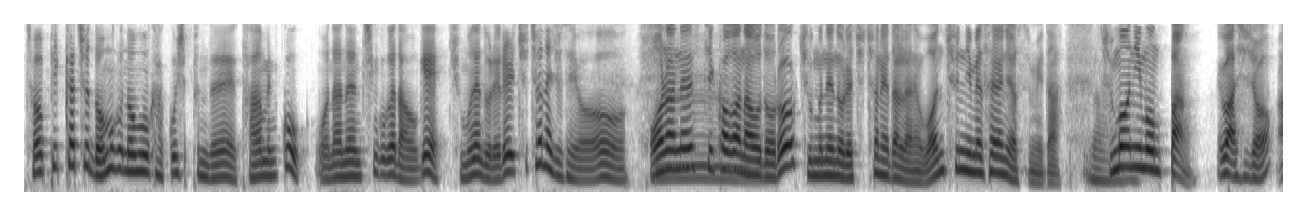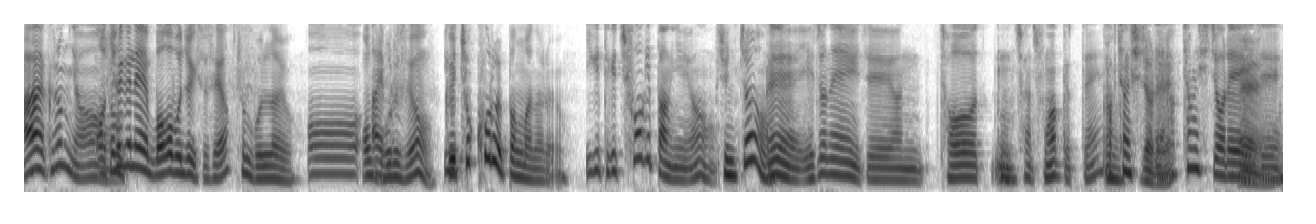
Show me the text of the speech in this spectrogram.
저 피카츄 너무너무 갖고 싶은데 다음엔 꼭 원하는 친구가 나오게 주문의 노래를 추천해 주세요. 원하는 스티커가 나오도록 주문의 노래 추천해 달라는 원추 님의 사연이었습니다. 야, 주머니 몸빵. 이거 아시죠? 아, 그럼요. 어, 최근에 먹어본 적 있으세요? 좀 몰라요. 어, 어, 아니, 모르세요? 그 초코롤 빵만 알아요. 이게 되게 추억의 빵이에요. 진짜? 네, 예전에 이제 한저 음. 저 중학교 때 학창 시절에. 네, 학창 시절에 네. 이제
